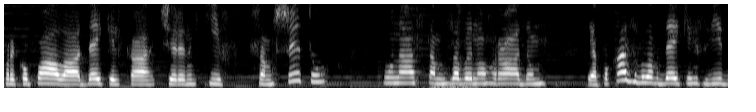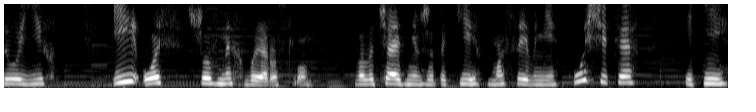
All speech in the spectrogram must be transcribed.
прикопала декілька черенків самшиту у нас там за виноградом. Я показувала в деяких з відео їх. І ось що з них виросло. Величезні вже такі масивні кущики, які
